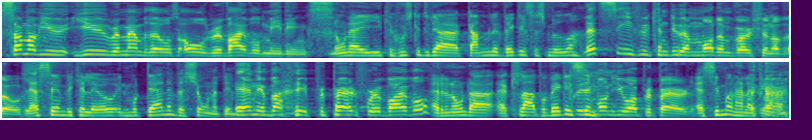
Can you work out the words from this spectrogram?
Some of you, you remember those old revival meetings. Nogle af I kan huske de der gamle vækkelsesmøder. Let's see if we can do a modern version of those. Lad os se, om vi kan lave en moderne version af dem. Anybody prepared for revival? Er der nogen, der er klar på vækkelse? Simon, you are prepared. Ja, Simon han er klar.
